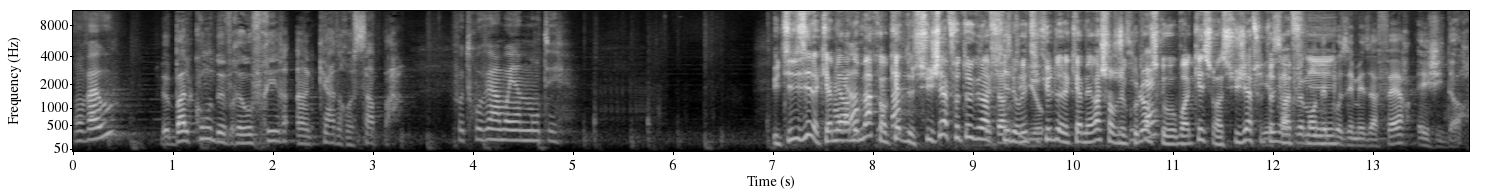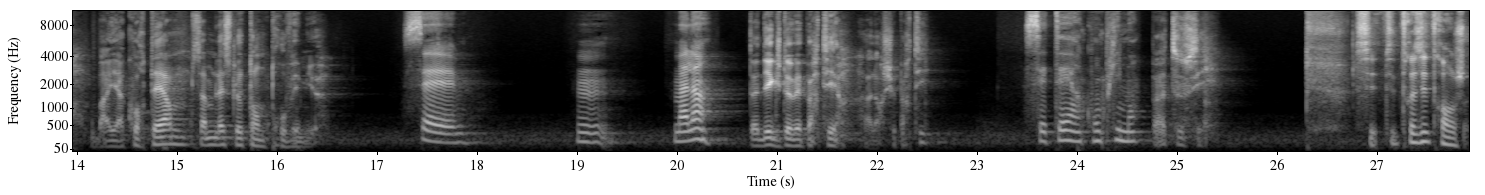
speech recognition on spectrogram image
On va où? Le balcon devrait offrir un cadre sympa. Faut trouver un moyen de monter. Utilisez la caméra Alors, de marque en quête de sujet à photographier. Le réticule de la caméra change de couleur lorsque vous braquez sur un sujet à photographier. simplement déposé mes affaires et j'y dors. Bah, et à court terme, ça me laisse le temps de trouver mieux. C'est... hmm, malin. T'as dit que je devais partir, alors je suis parti. C'était un compliment. Pas de souci. C'est très étrange.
